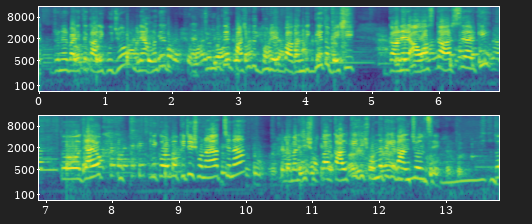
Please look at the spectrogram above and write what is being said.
একজনের বাড়িতে কালী পুজো মানে আমাদের একজন বলতে পাশে দূরে বাগান দিক দিয়ে তো বেশি গানের আওয়াজটা আসছে আর কি। তো যাই হোক, কি করব কিছুই শোনা যাচ্ছে না। মানে যে সকাল, কালকে যে সন্ধ্যা থেকে গান চলছে। তো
